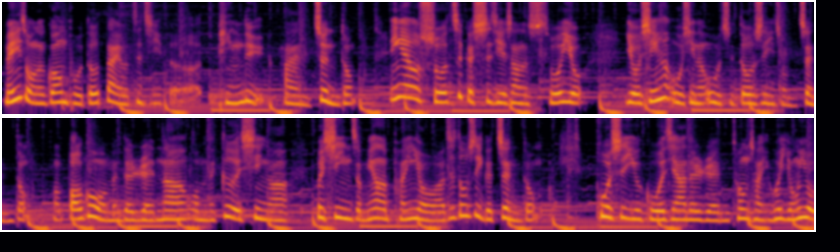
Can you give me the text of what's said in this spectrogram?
每一种的光谱都带有自己的频率和震动。应该要说，这个世界上的所有有形和无形的物质都是一种震动，包括我们的人啊，我们的个性啊，会吸引怎么样的朋友啊，这都是一个震动。或是一个国家的人，通常也会拥有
